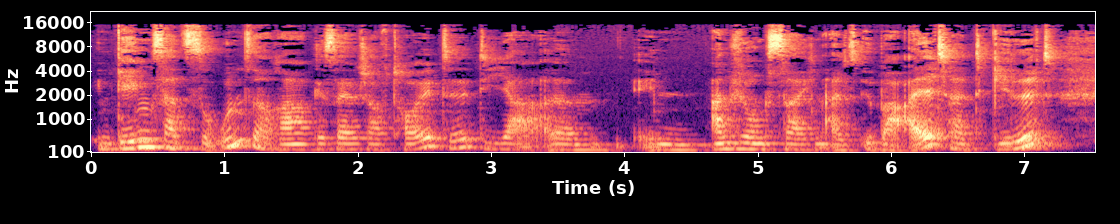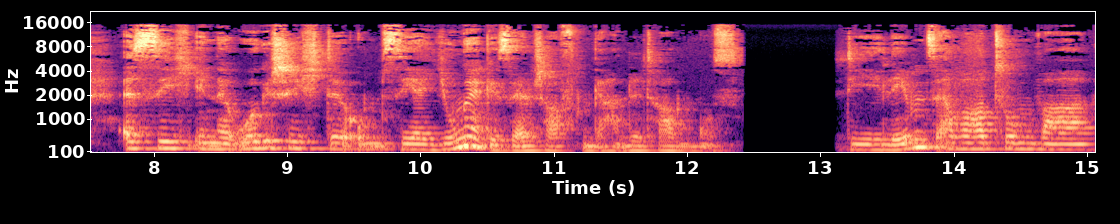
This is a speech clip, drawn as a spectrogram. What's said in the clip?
im Gegensatz zu unserer Gesellschaft heute, die ja ähm, in Anführungszeichen als überaltert gilt, es sich in der Urgeschichte um sehr junge Gesellschaften gehandelt haben muss. Die Lebenserwartung war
